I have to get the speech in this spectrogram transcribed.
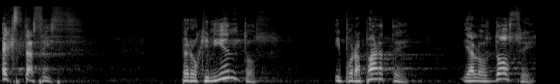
Éxtasis. Pero 500 y por aparte y a los 12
